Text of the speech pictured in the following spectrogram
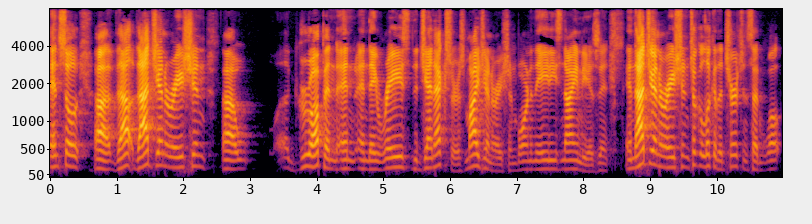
and so uh, that that generation. Uh, grew up and, and, and they raised the Gen Xers, my generation, born in the 80s, 90s. And, and that generation took a look at the church and said, well,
